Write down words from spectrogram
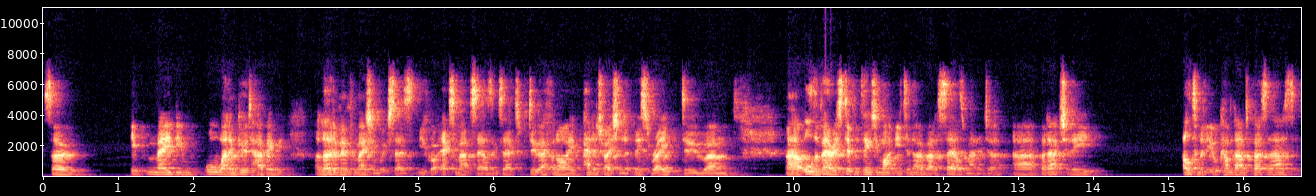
So it may be all well and good having a load of information which says you've got X amount of sales execs, do F&I penetration at this rate, do um, uh, all the various different things you might need to know about a sales manager, uh, but actually, ultimately, it will come down to personality,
